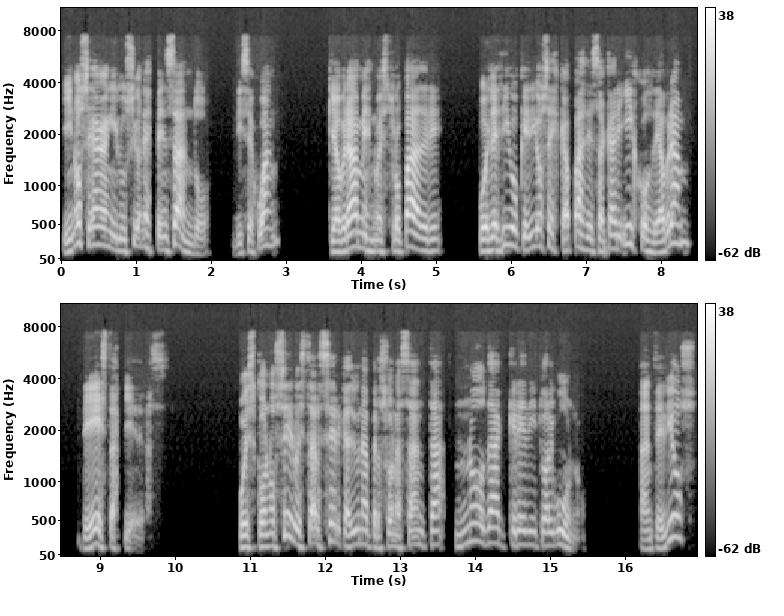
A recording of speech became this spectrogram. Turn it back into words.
y no se hagan ilusiones pensando, dice Juan, que Abraham es nuestro Padre, pues les digo que Dios es capaz de sacar hijos de Abraham de estas piedras. Pues conocer o estar cerca de una persona santa no da crédito alguno. Ante Dios,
